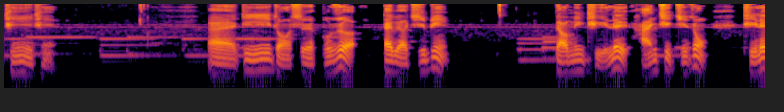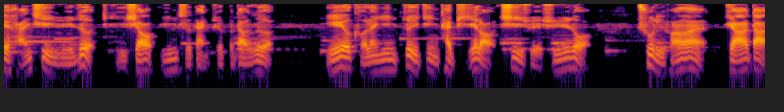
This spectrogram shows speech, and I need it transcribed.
听一听。呃，第一种是不热，代表疾病，表明体内寒气极重，体内寒气与热抵消，因此感觉不到热。也有可能因最近太疲劳、气血虚弱。处理方案：加大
